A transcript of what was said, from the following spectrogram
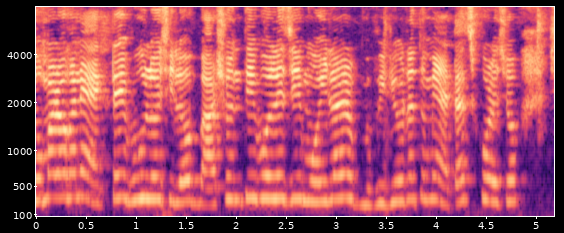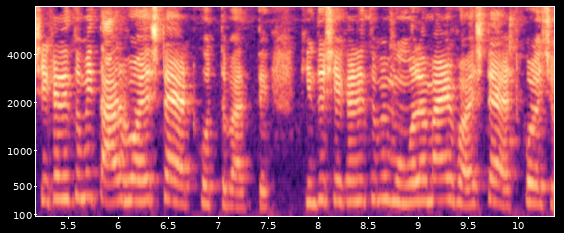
তোমার ওখানে একটাই ভুল হয়েছিল। বাসন্তী বলে যে মহিলার ভিডিওটা তুমি অ্যাটাচ করেছ, সেখানে তুমি তার ভয়েসটা অ্যাড করতে পারতে। কিন্তু সেখানে তুমি মঙ্গলা মায়ের ভয়েসটা অ্যাড করেছ।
